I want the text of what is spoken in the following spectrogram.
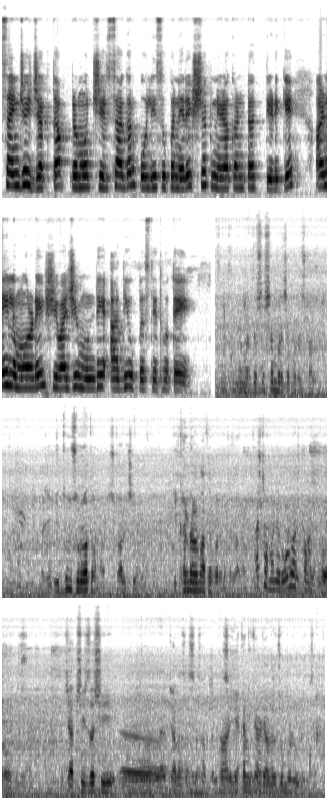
संजय जगताप प्रमोद क्षीरसागर पोलीस उपनिरीक्षक निळकंठ तिडके अनिल मोर्डे शिवाजी मुंढे आदी उपस्थित होते. मग तसे शंभरच्या पुढे स्टॉल म्हणजे इथून सुरुवात होणार स्टॉलची ती खंडाळ माथ्यापर्यंत जाणार. अच्छा म्हणजे रोडवर स्टॉल ज्याची जशी ज्याला जसं सापडेल तसं एका ठिकाणी ठेवलं जुंबड उडायचं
